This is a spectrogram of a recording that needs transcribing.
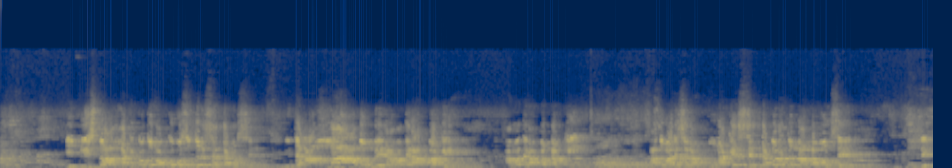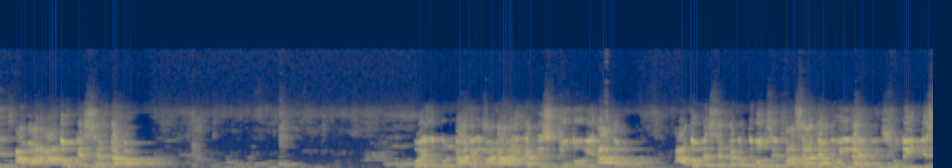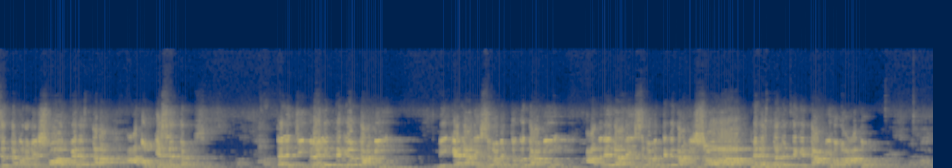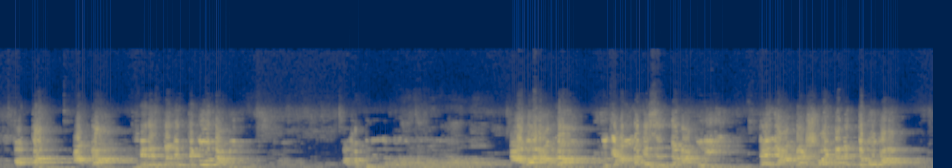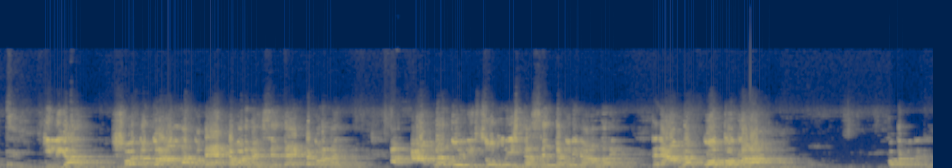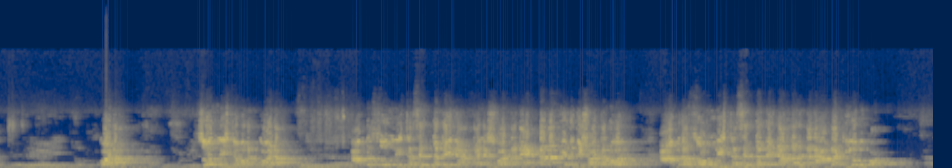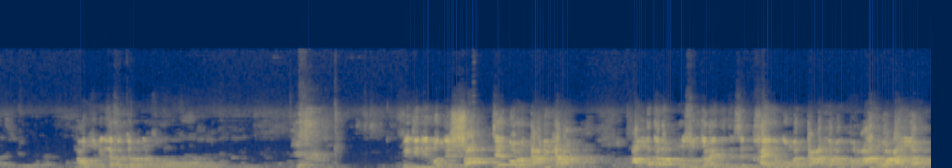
ইবলিস তো আল্লাহকে কত লক্ষ বছর ধরে শ্রদ্ধা করছে। কিন্তু আল্লাহ আদম রে আমাদের আব্বাকে, আমাদের আব্বার নাম কি? আদম আলাইহিস সালাম। ওনাকে শ্রদ্ধা করার জন্য আল্লাহ বলছে যে, আমার আদমকে শ্রদ্ধা কর। ওয়াইদ কুন্না লিল মালাইকাতি ইসজুদু লি আদম। আদমকে শ্রদ্ধা করতে বলছে, ফাসাজাদু ইল্লা ইবলিস। শুধু ইবলিস শ্রদ্ধা করে নাই, সব ফেরেশতারা আদমকে শ্রদ্ধা করছে। তাহলে জিব্রাইলের থেকেও দামি, মিকাইল আলাইহিস সালামের থেকেও দামি আদরেল আলাইহিস সালামের থেকে দামি, সব ফেরেশতাদের থেকে দামি হলো আদম। অর্থাৎ আমরা ফেরেশতাদের থেকেও দামি। আলহামদুলিল্লাহ আবার আমরা যদি আল্লাহকে শ্রদ্ধা না করি তাইলে আমরা শয়তানের থেকেও খারাপ। কি লিগা? শয়তান তো আল্লাহর কথা একটা করে নাই শ্রদ্ধা একটা করে নাই। আর আমরা দৈনিক চল্লিশটা শ্রদ্ধা করি না আল্লাহরে। তাহলে আমরা কত খারাপ? কথা কথা কয়টা? চল্লিশটা, বলেন কয়টা? আমরা চল্লিশটা শ্রদ্ধা দেই না তাহলে শয়তান একটা না দিয়ে যদি শয়তান হয়, আমরা চল্লিশটা শ্রদ্ধা দেই না আল্লাহরে তাহলে আমরা কি হব কম নাউজুবিল্লাহ করতে হবে না? পৃথিবীর মধ্যে সবচেয়ে বড় দামি কারা আল্লাহ তাআলা রাসূল জানাই দিতেছেন, খায়রুকুম মান তাআল্লামাল কোরআন ওয়া আল্লামা।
